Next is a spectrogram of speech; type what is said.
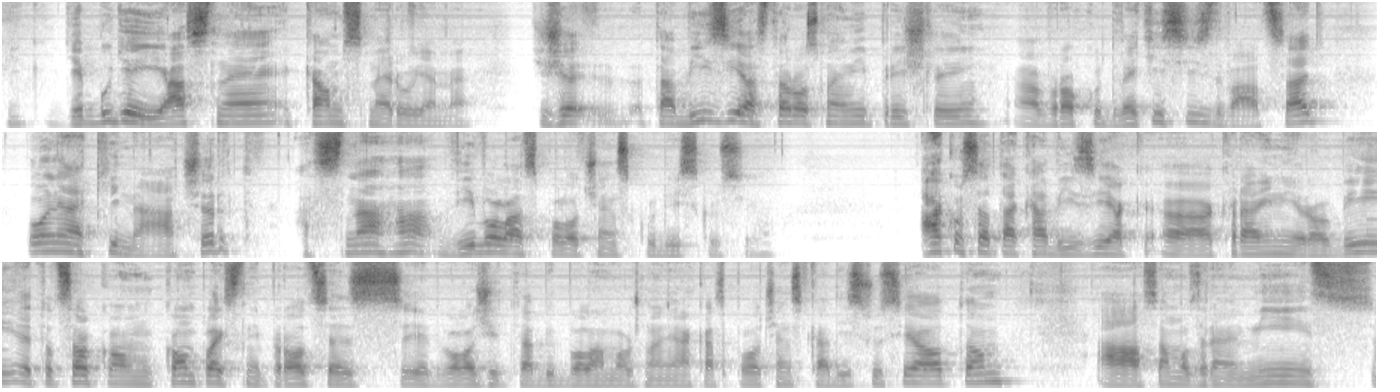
kde bude jasné, kam smerujeme. Čiže tá vízia, s ktorou sme my prišli v roku 2020, bol nejaký náčrt a snaha vyvolať spoločenskú diskusiu. Ako sa taká vízia krajiny robí? Je to celkom komplexný proces. Je dôležité, aby bola možno nejaká spoločenská diskusia o tom. A samozrejme my z,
